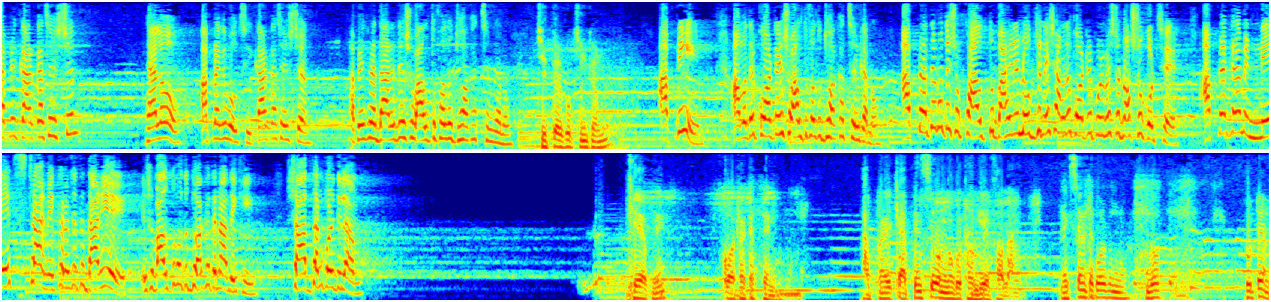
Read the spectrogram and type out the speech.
আপনি কার কাছে এসেছেন? হ্যালো আপনাকে বলছি কার কাছে এসেছেন? আপনি এখানে দাঁড়িয়ে দিয়ে সব আলতু ফালতু ধোয়া খাচ্ছেন কেন? চিৎকার করছেন কেন? আপনি? আমাদের কোয়ার্টারে সব আলতু ফালতু ধোয়া খাচ্ছেন কেন? আপনাদের মধ্যে সব ফালতু বাইরের লোকজন এসে আমাদের কোয়ার্টারের পরিবেশটা নষ্ট করছে। আপনাকে আমি নেক্সট টাইম এখানে যাতে দাঁড়িয়ে এসব আলতু ফালতু ধোয়া খেতে না দেখি। সাবধান করে দিলাম। কে আপনি? Quarter captain. আপনার ক্যাপেন্সি অন্য কোথাও গিয়ে ফলান। নেক্সট টাইম করবেন না। গো ফুটেন।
